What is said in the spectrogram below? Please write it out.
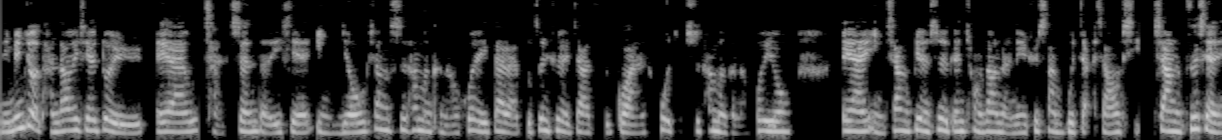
里面就有谈到一些对于 AI 产生的一些隐忧，像是他们可能会带来不正确的价值观，或者是他们可能会用 AI 影像辨识跟创造能力去散布假消息。像之前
